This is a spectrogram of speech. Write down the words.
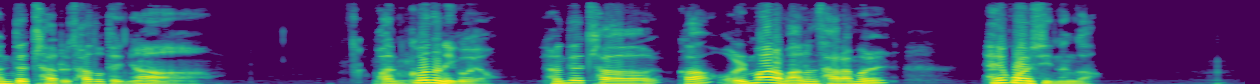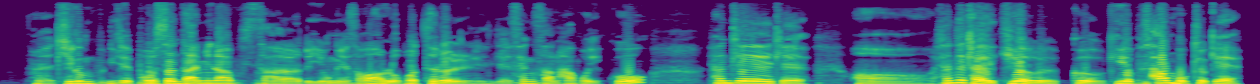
현대차를 사도 되냐? 관건은 이거예요. 현대차가 얼마나 많은 사람을 해고할 수 있는가? 예, 지금 이제 보선 다이나믹사를 이용해서 로봇을 이제 생산하고 있고 현재 이제 어 현대차의 기업 그 기업 사업 목적에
